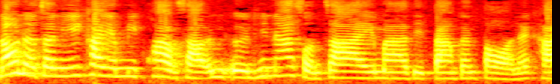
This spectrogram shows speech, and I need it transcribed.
นอกเหนือจากนี้ค่ะยังมีความสาวอื่น ๆ ที่น่าสนใจมาติดตามกันต่อนะคะ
